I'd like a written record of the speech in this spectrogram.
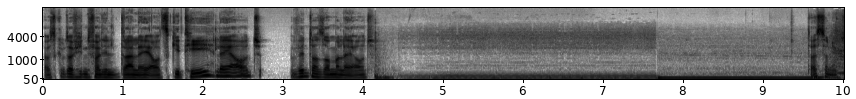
Aber es gibt auf jeden Fall die drei Layouts. GT-Layout, Winter-Sommer-Layout. Da ist doch nichts.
